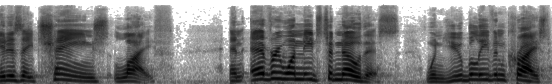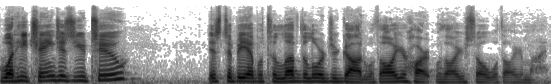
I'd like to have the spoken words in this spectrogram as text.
It is a changed life. And everyone needs to know this. When you believe in Christ, what He changes you to is to be able to love the Lord your God with all your heart, with all your soul, with all your mind.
